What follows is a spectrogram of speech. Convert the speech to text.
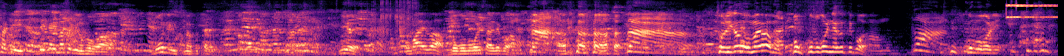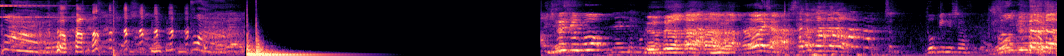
さきでかいまさきの方はボディ打ちまくったり。ゆお前はボコボコにされてこい。とにかくお前はもうボコボコに殴ってこい。ボコボコに。いきなり先行やばいじゃん社長社長社長ちょっとドーピン。グしてますドーピン。グしてます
